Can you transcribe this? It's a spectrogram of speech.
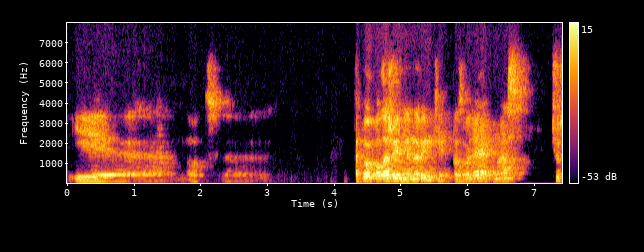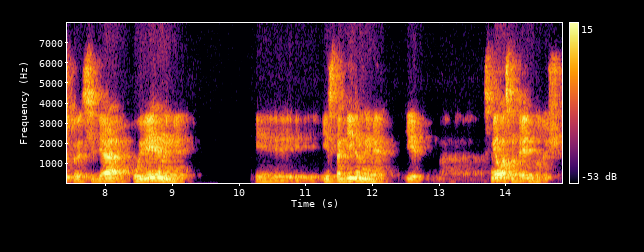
И э, вот вот такое положение на рынке позволяет нас чувствовать себя уверенными и, и стабильными, и смело смотреть в будущее.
